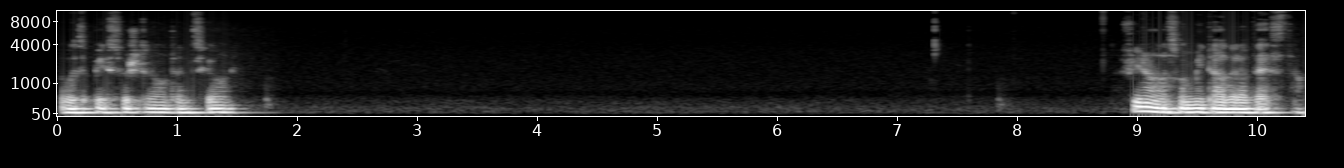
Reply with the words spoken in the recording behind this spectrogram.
dove spesso ci sono tensioni. fino alla sommità della testa.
